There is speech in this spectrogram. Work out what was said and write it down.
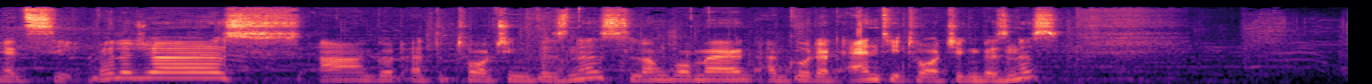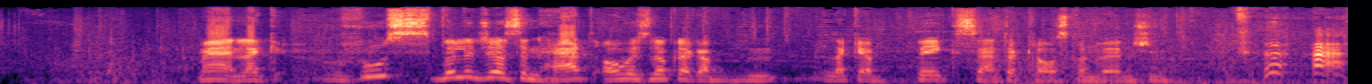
Let's see. Villagers are good at the torching business. Longbowmen are good at anti-torching business. Man, like whose villagers in hat always look like a like a big Santa Claus convention.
